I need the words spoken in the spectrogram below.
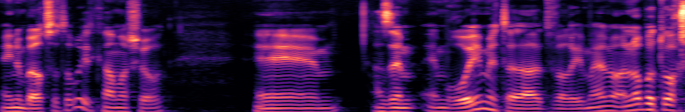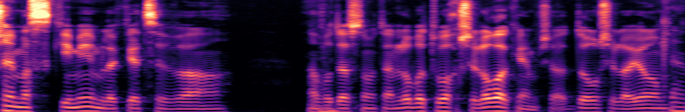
היינו בארצות הברית כמה שעות, אמ, אז הם, הם רואים את הדברים האלו, אני לא בטוח שהם מסכימים לקצב העבודה, זאת אומרת, אני לא בטוח שלא רק הם, שהדור של היום, כן.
